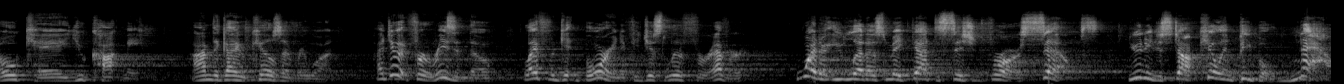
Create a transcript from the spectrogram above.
Okay, you caught me. I'm the guy who kills everyone. I do it for a reason, though. Life would get boring if you just lived forever. Why don't you let us make that decision for ourselves? You need to stop killing people now.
